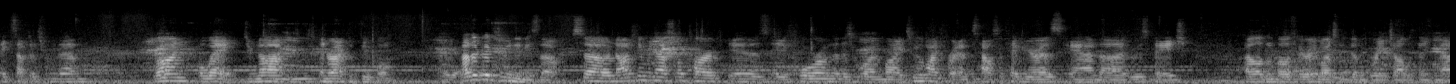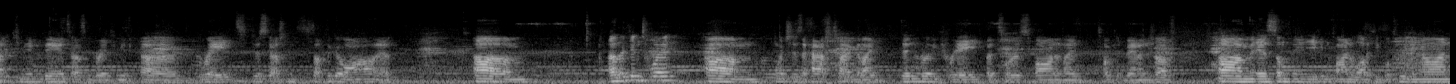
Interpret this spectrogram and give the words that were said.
acceptance from them, run away. Do not interact with people. Other good communities, though. So, Non-Human National Park is a forum that is run by two of my friends, House of Chimeras and uh, Who's Page. I love them both very much, and they've done a great job with making that a community. It's got some great, uh, great discussions and stuff to go on on it. Um, Otherkin Twit, um, which is a hashtag that I didn't really create, but sort of spawned and I took advantage of, um, is something you can find a lot of people tweeting on.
